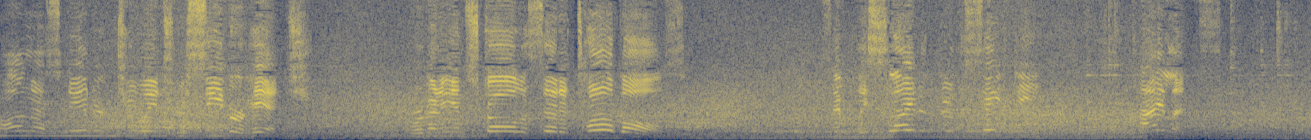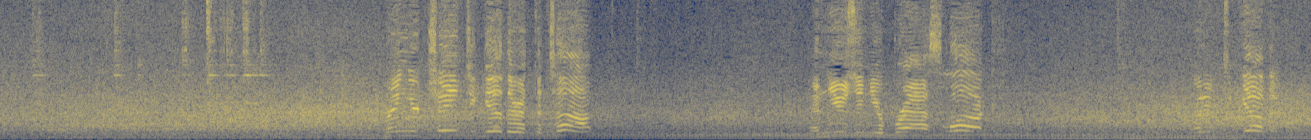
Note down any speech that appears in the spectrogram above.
On a standard 2-inch receiver hitch, we're going to install a set of tall balls. Simply slide it through the safety eyelets. Bring your chain together at the top and using your brass lock, put it together.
